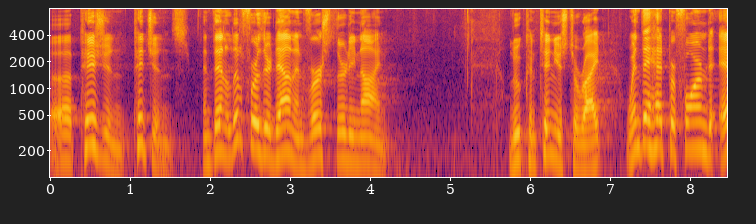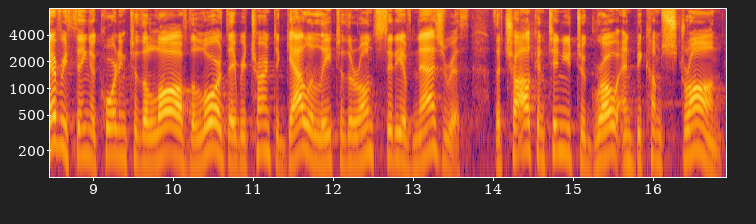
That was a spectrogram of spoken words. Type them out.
uh, pigeon, pigeons. And then a little further down in verse 39, Luke continues to write, when they had performed everything according to the law of the Lord, they returned to Galilee to their own city of Nazareth. The child continued to grow and become strong,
